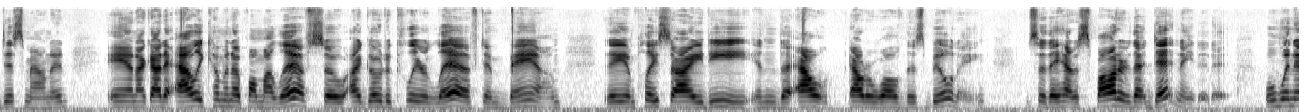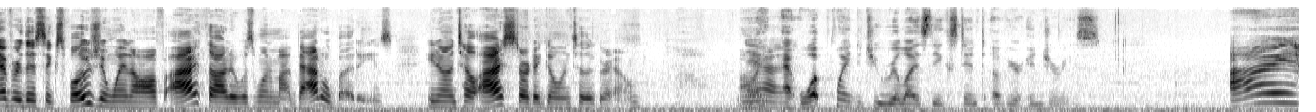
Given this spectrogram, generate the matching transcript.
dismounted, and I got an alley coming up on my left. So I go to clear left, and bam, they had placed IED in the out, outer wall of this building. So they had a spotter that detonated it. Well, whenever this explosion went off, I thought it was one of my battle buddies, you know, until I started going to the ground. All right. Yeah. At what point did you realize the extent of your injuries? I,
